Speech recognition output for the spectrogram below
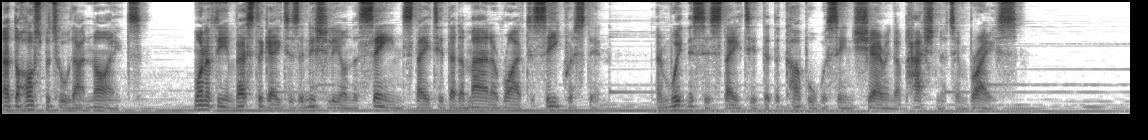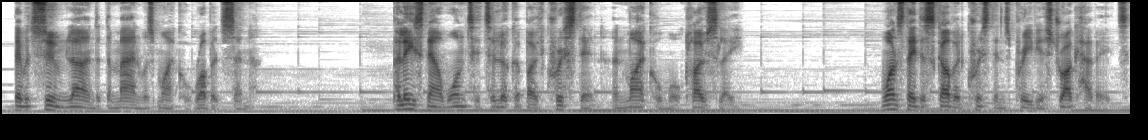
At the hospital that night, one of the investigators initially on the scene stated that a man arrived to see Kristin, and witnesses stated that the couple were seen sharing a passionate embrace. They would soon learn that the man was Michael Robertson. Police now wanted to look at both Kristin and Michael more closely. Once they discovered Kristin's previous drug habit,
